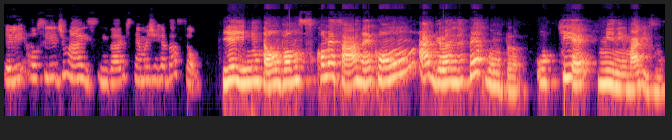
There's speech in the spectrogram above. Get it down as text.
ele auxilia demais em vários temas de redação. E aí, então, vamos começar né, com a grande pergunta: o que é minimalismo?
